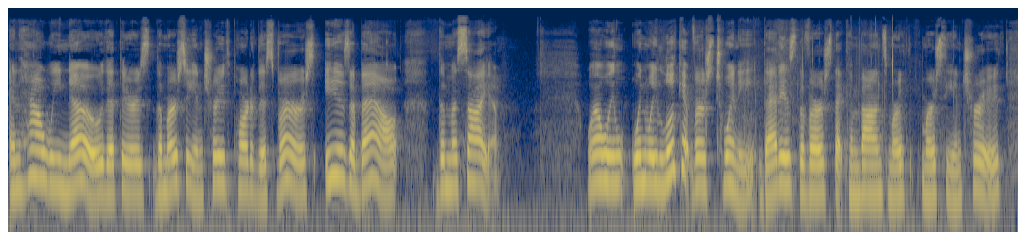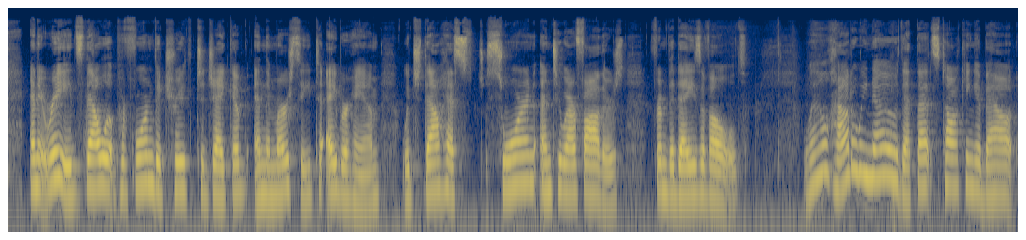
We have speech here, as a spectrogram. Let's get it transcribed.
and how we know that there's the mercy and truth part of this verse is about the Messiah. Well, we, when we look at verse 20, that is the verse that combines mercy and truth. And it reads, Thou wilt perform the truth to Jacob and the mercy to Abraham, which thou hast sworn unto our fathers from the days of old. Well, how do we know that that's talking about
